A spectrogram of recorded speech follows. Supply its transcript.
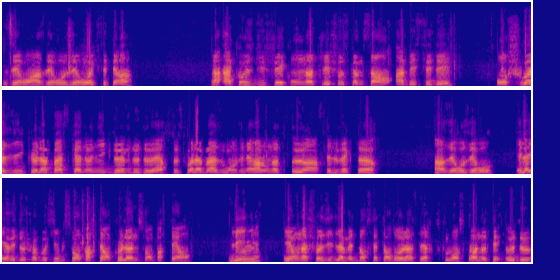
0, 1, 0, 0, etc. Bah, à cause du fait qu'on note les choses comme ça en ABCD, on choisit que la base canonique de M2 R, ce soit la base où en général on note E1, c'est le vecteur 1, 0, 0, et là, il y avait deux choix possibles. Soit on partait en colonne, soit on partait en ligne. Et on a choisi de la mettre dans cet ordre-là. C'est-à-dire que souvent, ce qu'on va noter E2,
